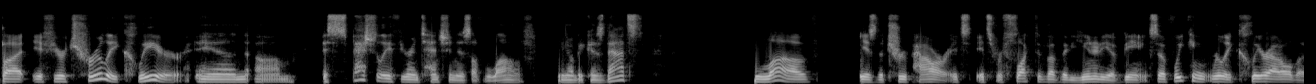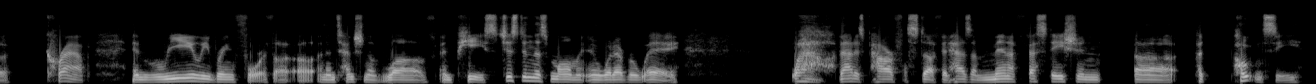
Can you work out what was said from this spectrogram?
But if you're truly clear and um, especially if your intention is of love you know because that's love is the true power. It's it's reflective of the unity of being. So if we can really clear out all the crap and really bring forth a, a, an intention of love and peace just in this moment in whatever way wow, that is powerful stuff. It has a manifestation uh, potency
